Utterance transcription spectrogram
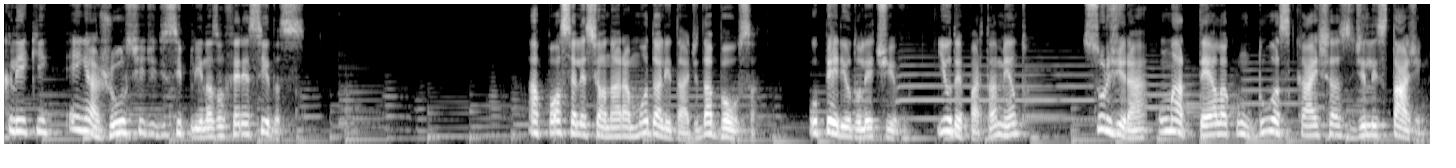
Clique em Ajuste de disciplinas oferecidas. Após selecionar a modalidade da bolsa, o período letivo e o departamento, surgirá uma tela com duas caixas de listagem.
